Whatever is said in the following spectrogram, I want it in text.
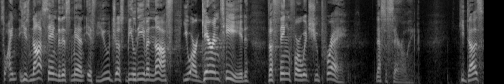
So I, he's not saying to this man, if you just believe enough, you are guaranteed the thing for which you pray, necessarily. He does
